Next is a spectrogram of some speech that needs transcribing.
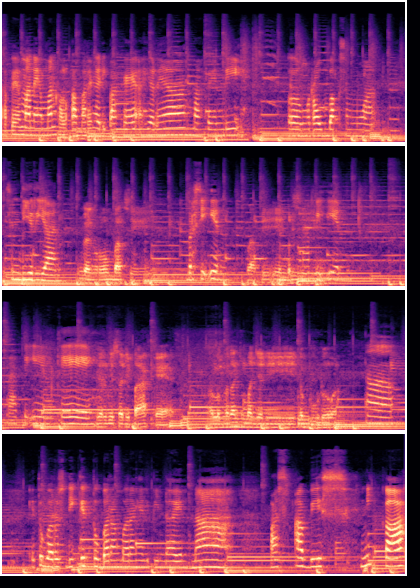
Tapi eman-eman kalau kamarnya nggak dipakai akhirnya Mas Fendi eh, ngerombak semua sendirian. Nggak ngerombak sih. Bersihin. Rapiin bersih rapiin rapiin oke. biar bisa dipakai. Kalau kan cuma jadi debu doang itu baru sedikit tuh barang-barang yang dipindahin. Nah, pas abis nikah,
